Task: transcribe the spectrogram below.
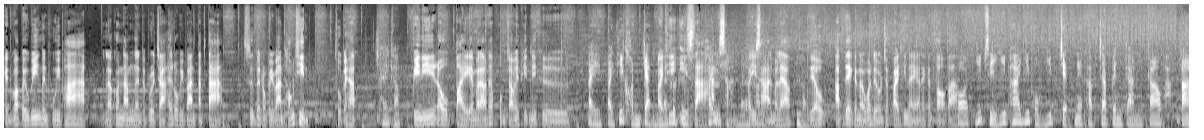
เห็นว่าไปวิ่งเป็นภูมิภาค แล้วก็นำเงินไปบริจาคให้โรงพยาบาลต่างๆ ซึ่งเป็นโรงพยาบาลท้องถิ่นถูกไหมครับ ใช่ครับ ปีนี้เราไปกันมาแล้วถ้าผมจำไม่ผิดนี่คือ ไปไปที่ขอนแก่นไปที่แล้วก็คือีสานภคอีสานมาแล้วไปอีสานมาแล้วครับเดี๋ยวอัปเดตกันหน่อยว่าเดี๋ยวจะไปที่ไหนอะไรกันต่อบ้างก็24 25 26 27เนี่ยครับจะเป็นการก้าวภาคใต้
